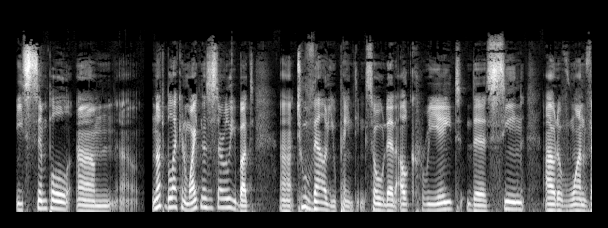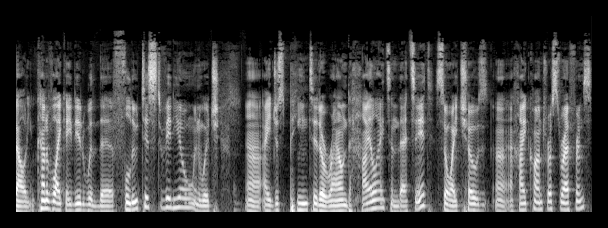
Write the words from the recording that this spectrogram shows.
a simple. Um, uh, not black and white necessarily, but uh, two value painting so that I'll create the scene out of one value. Kind of like I did with the flutist video, in which uh, I just painted around the highlights and that's it. So I chose uh, a high contrast reference.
